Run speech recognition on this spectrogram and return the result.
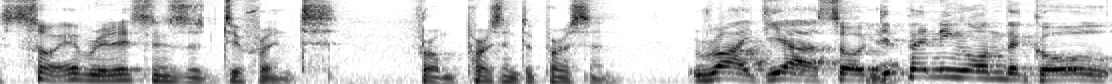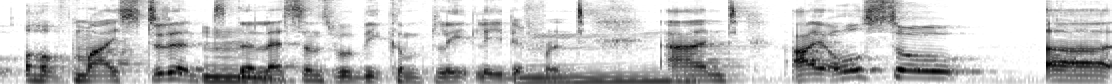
so every lesson is different from person to person. Right, yeah. So yeah. depending on the goal of my student, mm. the lessons will be completely different. Mm. And I also uh,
